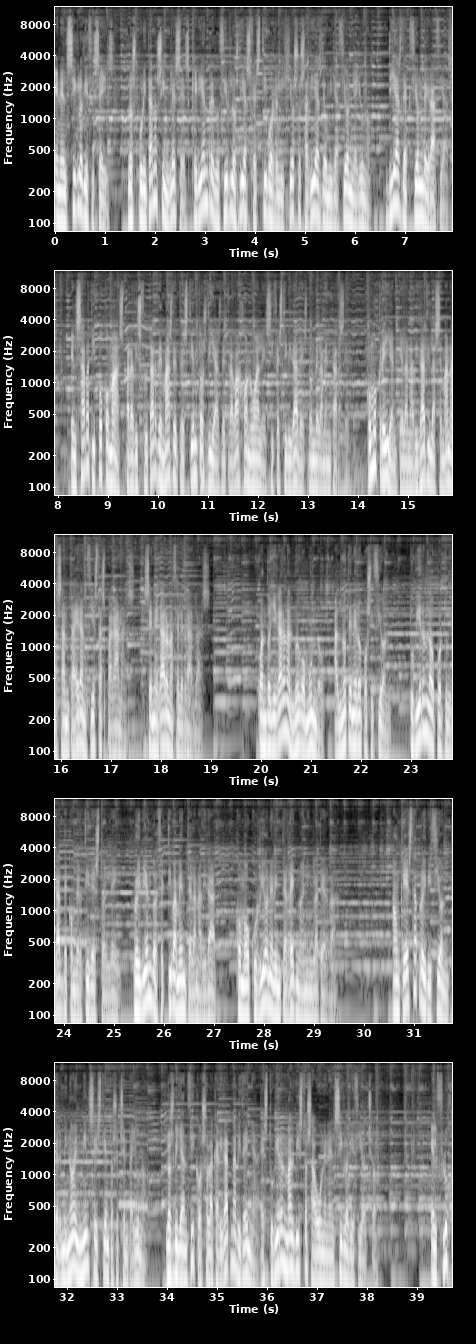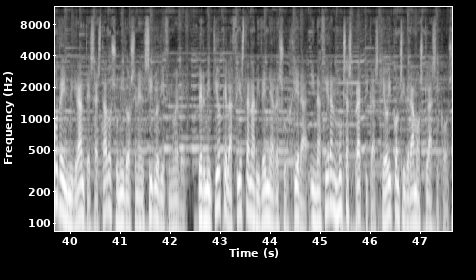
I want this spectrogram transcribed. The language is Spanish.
En el siglo XVI, los puritanos ingleses querían reducir los días festivos religiosos a días de humillación y ayuno, días de acción de gracias, el sábado y poco más para disfrutar de más de 300 días de trabajo anuales y festividades donde lamentarse. Como creían que la Navidad y la Semana Santa eran fiestas paganas, se negaron a celebrarlas. Cuando llegaron al Nuevo Mundo, al no tener oposición, tuvieron la oportunidad de convertir esto en ley, prohibiendo efectivamente la Navidad, como ocurrió en el interregno en Inglaterra. Aunque esta prohibición terminó en 1681, los villancicos o la caridad navideña estuvieron mal vistos aún en el siglo XVIII. El flujo de inmigrantes a Estados Unidos en el siglo XIX permitió que la fiesta navideña resurgiera y nacieran muchas prácticas que hoy consideramos clásicos.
